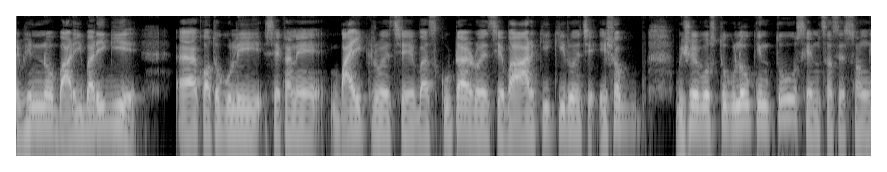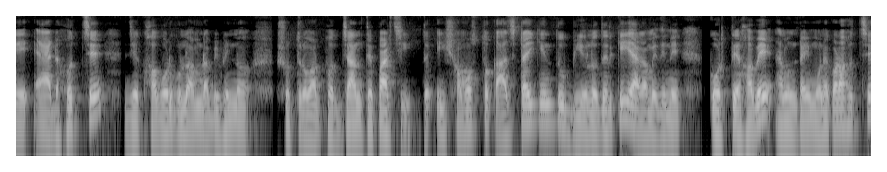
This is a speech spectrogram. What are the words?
বিভিন্ন বাড়ি বাড়ি গিয়ে কতগুলি সেখানে বাইক রয়েছে বা স্কুটার রয়েছে বা আর কি কি রয়েছে, এসব বিষয়বস্তুগুলোও কিন্তু সেন্সাসের সঙ্গে অ্যাড হচ্ছে, যে খবরগুলো আমরা বিভিন্ন সূত্র মারফত জানতে পারছি। তো এই সমস্ত কাজটাই কিন্তু বিএলওদেরকেই আগামী দিনে করতে হবে, এমনটাই মনে করা হচ্ছে।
